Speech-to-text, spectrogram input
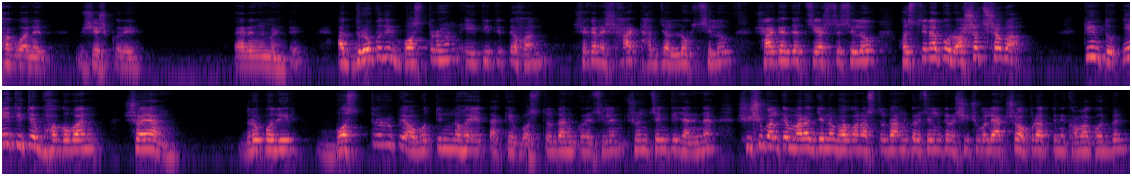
ভগবানের বিশেষ করে অ্যারেঞ্জমেন্টে আর দ্রৌপদীর বস্ত্রহরণ এই তিথিতে হন, সেখানে ষাট হাজার লোক ছিল, ষাট হাজার চেয়ার্স ছিল, হস্তিনাপুর রসৎসভা কিন্তু এই তিথিতে ভগবান স্বয়ং দ্রৌপদীর বস্ত্ররূপে অবতীর্ণ হয়ে তাকে বস্ত্রদান করেছিলেন। শুনছেন কি জানি না? শিশুপালকে মারার জন্য ভগবান অস্ত্র দান করেছিলেন কারণ শিশুপালে একশো অপরাধ তিনি ক্ষমা করবেন।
